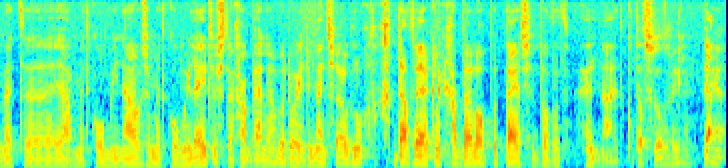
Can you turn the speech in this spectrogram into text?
met, ja, met Now's en met Call Me Later's te gaan bellen. Waardoor je de mensen ook nog daadwerkelijk gaat bellen op het tijdstip dat het hun uitkomt. Dat ze dat willen. Ja. Ja.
